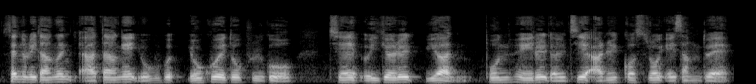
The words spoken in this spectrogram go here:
새누리당은 야당의 요구, 요구에도 불구 재의결을 위한 본회의를 열지 않을 것으로 예상돼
